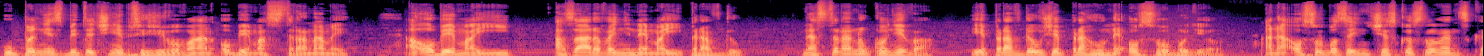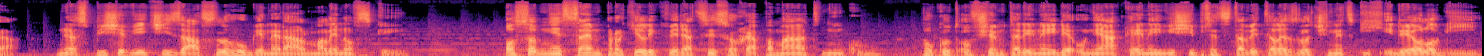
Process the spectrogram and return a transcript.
úplně zbytečně přeživován oběma stranami. A obě mají a zároveň nemají pravdu. Na stranu Koněva je pravdou, že Prahu neosvobodil a na osvobození Československa měl spíše větší zásluhu generál Malinovský. Osobně jsem proti likvidaci soch a památníků, pokud ovšem tady nejde o nějaké nejvyšší představitele zločineckých ideologií,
